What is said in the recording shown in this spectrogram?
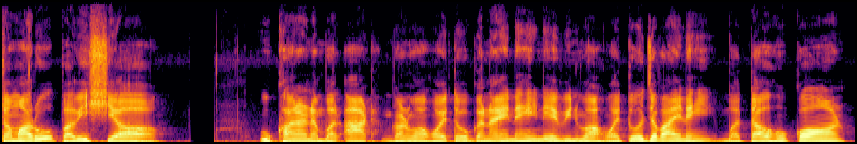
તમારું ભવિષ્ય. ઉખાણા નંબર આઠ ગણવા હોય તો ગણાય નહીં ને વિનવા હોય તો જવાય નહીં. બતાવો કોણ?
